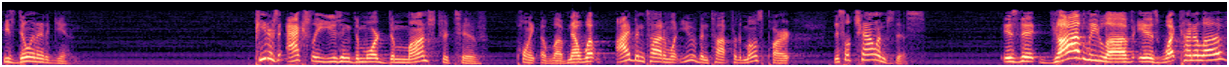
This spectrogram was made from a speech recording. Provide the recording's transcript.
He's doing it again. Peter's actually using the more demonstrative point of love. Now, what I've been taught and what you have been taught for the most part, this will challenge this, is that godly love is what kind of love?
